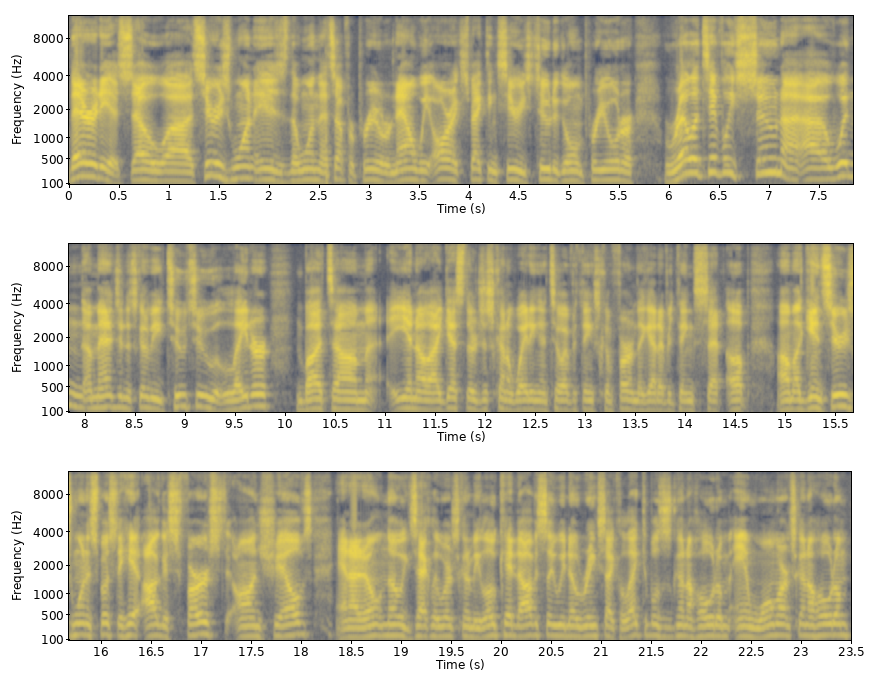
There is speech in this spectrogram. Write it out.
there it is. So uh, Series 1 is the one that's up for pre order now. We are expecting Series 2 to go on pre order relatively soon. I, I, wouldn't imagine it's going to be too, too later, but, um, you know, I guess they're just kind of waiting until everything's confirmed. They got everything set up. Um, again, Series 1 is supposed to hit August 1st on shelves, and I don't know exactly where it's going to be located. Obviously, we know Ringside Collectibles is going to hold them, and Walmart's going to hold them.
